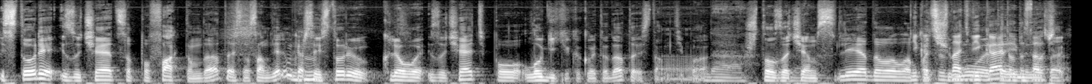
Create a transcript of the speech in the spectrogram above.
история изучается по фактам, да, то есть на самом деле, мне кажется, историю клево изучать по логике какой-то, да, то есть там типа, А, да. что зачем следовало, Мне кажется, почему знать века это достаточно. так.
